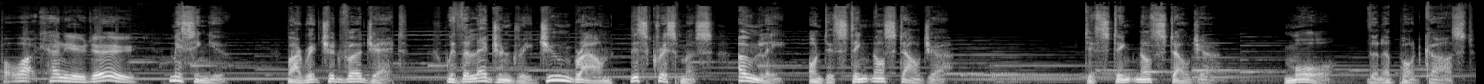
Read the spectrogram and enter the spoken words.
but what can you do? Missing You by Richard Vergette, with the legendary June Brown this Christmas, only on Distinct Nostalgia. Distinct Nostalgia. More than a podcast.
